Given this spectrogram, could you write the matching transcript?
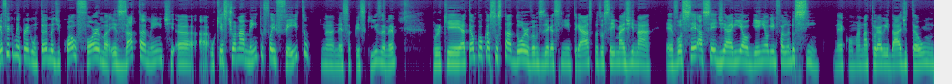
Eu fico me perguntando de qual forma exatamente uh, uh, o questionamento foi feito na, nessa pesquisa, né? Porque é até um pouco assustador, vamos dizer assim, entre aspas, você imaginar É, você assediaria alguém, alguém falando sim, né, com uma naturalidade tão,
